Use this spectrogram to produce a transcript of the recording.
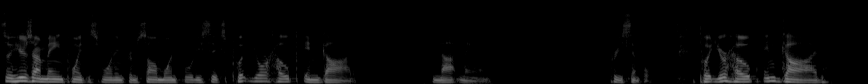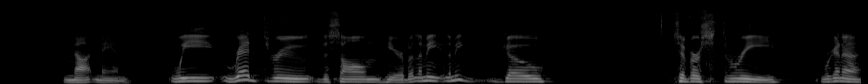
So here's our main point this morning from Psalm 146 Put your hope in God, not man. Pretty simple. Put your hope in God, not man. We read through the psalm here, but let me, let me go to verse 3. We're going to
